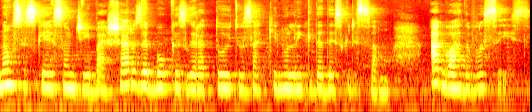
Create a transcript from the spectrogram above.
Não se esqueçam de baixar os e-books gratuitos aqui no link da descrição. Aguardo vocês.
